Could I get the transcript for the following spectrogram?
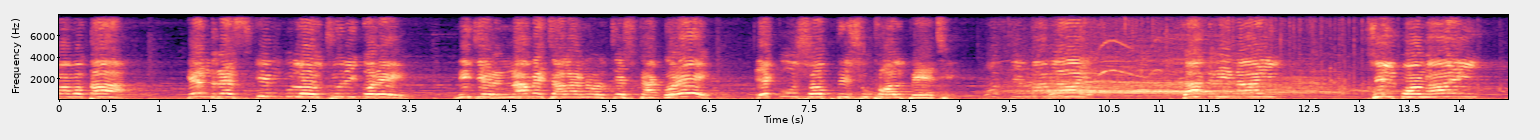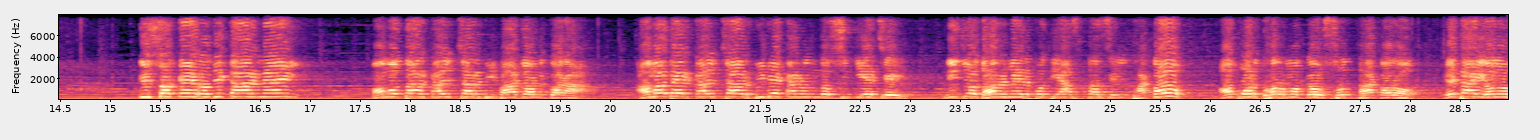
মমতা কেন্দ্রের স্কিমগুলো চুরি করে নিজের নামে চালানোর চেষ্টা করে একুশ অব্দি সুফল পেয়েছে। পশ্চিম বাংলায় চাকরি নাই, শিল্প নাই, কৃষকের অধিকার নেই, মমতার কালচার বিভাজন করা। আমাদের কালচার বিবেকানন্দ শিখিয়েছে, নিজ ধর্মের প্রতি আস্থাশীল থাকো, অপর ধর্মকেও শ্রদ্ধা করো। এটাই হলো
